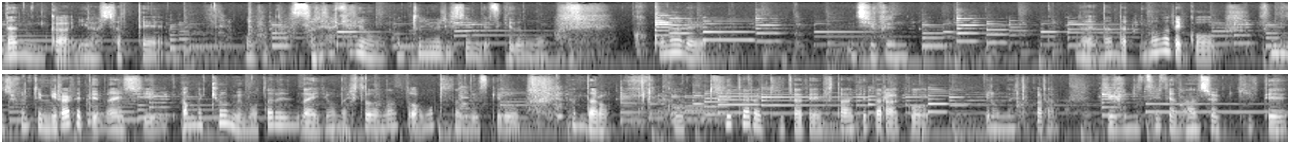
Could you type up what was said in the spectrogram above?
何人かいらっしゃってもう僕はそれだけでも本当に嬉しいんですけどもここまで自分ななんだろう今までこうそんな自分って見られてないしあんま興味持たれないような人だなとは思ってたんですけどなんだろうこう聞いたら聞いたで蓋開けたらこういろんな人から自分についての話を聞いて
